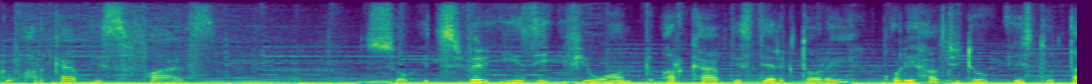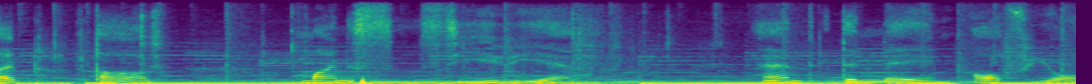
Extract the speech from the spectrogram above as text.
to archive these files. So it's very easy if you want to archive this directory. All you have to do is to type tar minus cvf and the name of your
